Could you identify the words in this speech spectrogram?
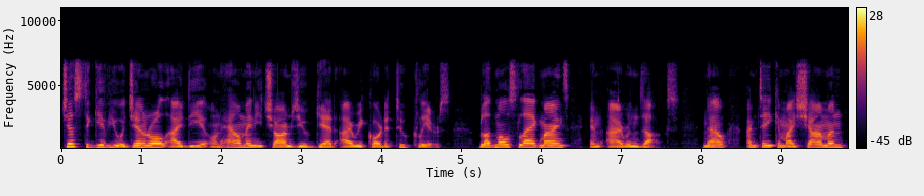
just to give you a general idea on how many charms you get, I recorded two clears, Bloodmaul Slag Mines and Iron Docks. Now, I'm taking my Shaman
